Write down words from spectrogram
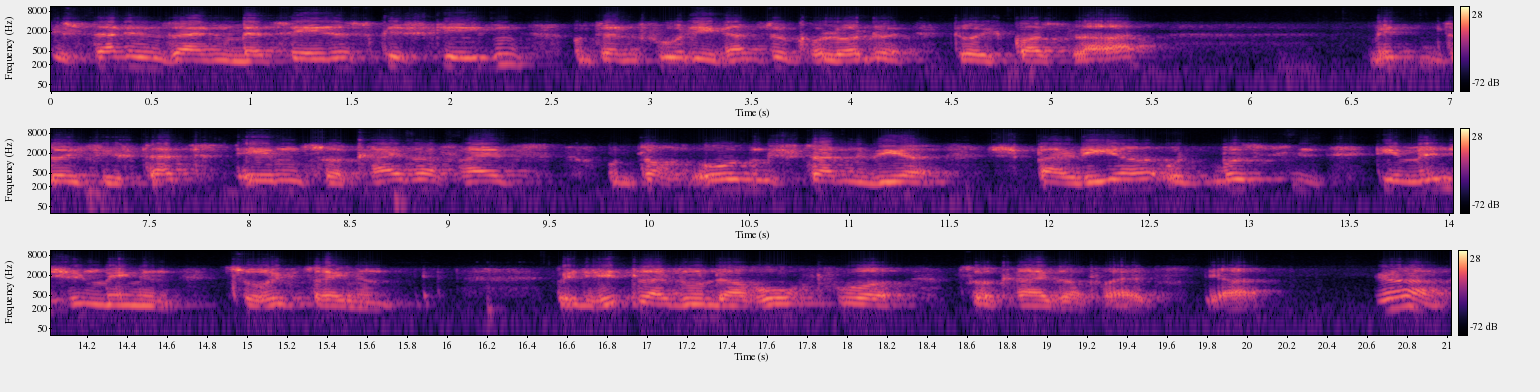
ist dann in seinen Mercedes gestiegen und dann fuhr die ganze Kolonne durch Goslar, mitten durch die Stadt, eben zur Kaiserpfalz und dort oben standen wir Spalier und mussten die Menschenmengen zurückdrängen, wenn Hitler nun da hochfuhr zur Kaiserpfalz, ja. Ja,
